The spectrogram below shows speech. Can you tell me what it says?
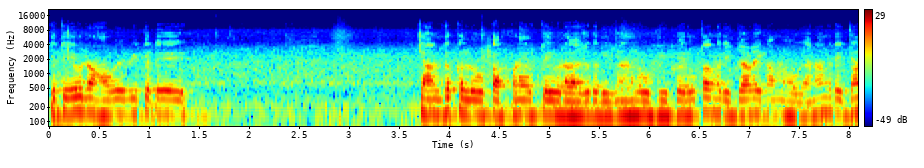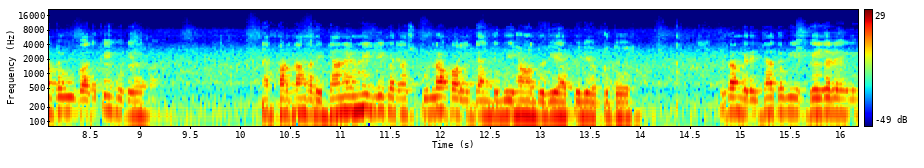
ਕਿਤੇ ਉਹ ਨਾ ਹੋਵੇ ਵੀ ਕਿਤੇ ਚੰਦ ਕੁ ਲੋਕ ਆਪਣੇ ਉੱਤੇ ਹੀ ਰਾਜ ਕਰੀ ਜਾਣ ਉਹੀ ਫਿਰ ਉਹ ਤਾਂ ਅੰਗਰੇਜ਼ਾਂ ਵਾਲਾ ਹੀ ਕੰਮ ਹੋ ਗਿਆ ਨਾ, ਅੰਗਰੇਜ਼ਾਂ ਤੋਂ ਵੀ ਵੱਧ ਕੇ ਹੋ ਗਿਆ ਤਾਂ। ਨੱਕਣ ਤਾਂ ਅੰਗਰੇਜ਼ਾਂ ਨੇ ਵੀ ਨਹੀਂ ਜੀ ਕਰਿਆ, ਸਕੂਲਾਂ, ਕਾਲਜਾਂ 'ਚ ਵੀ, ਹਾਂ, ਤੁਸੀਂ ਐਪੀਜੈਕਟ ਦੋ ਇਹ ਤਾਂ ਅੰਗਰੇਜ਼ਾਂ ਤੋਂ ਵੀ ਅੱਗੇ ਚਲੇ ਗਏ।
